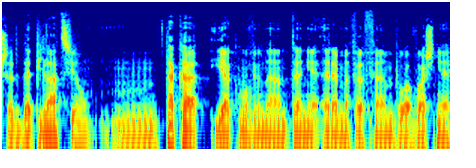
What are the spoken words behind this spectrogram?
przed depilacją. Mm, Taka, jak mówił na antenie RMFFM, była właśnie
